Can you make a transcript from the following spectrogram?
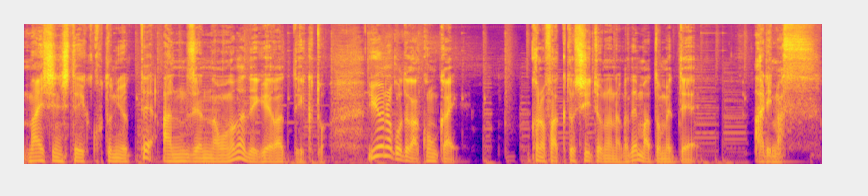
邁進していくことによって安全なものが出来上がっていくと。いうようなことが今回このファクトシートの中でまとめてあります。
